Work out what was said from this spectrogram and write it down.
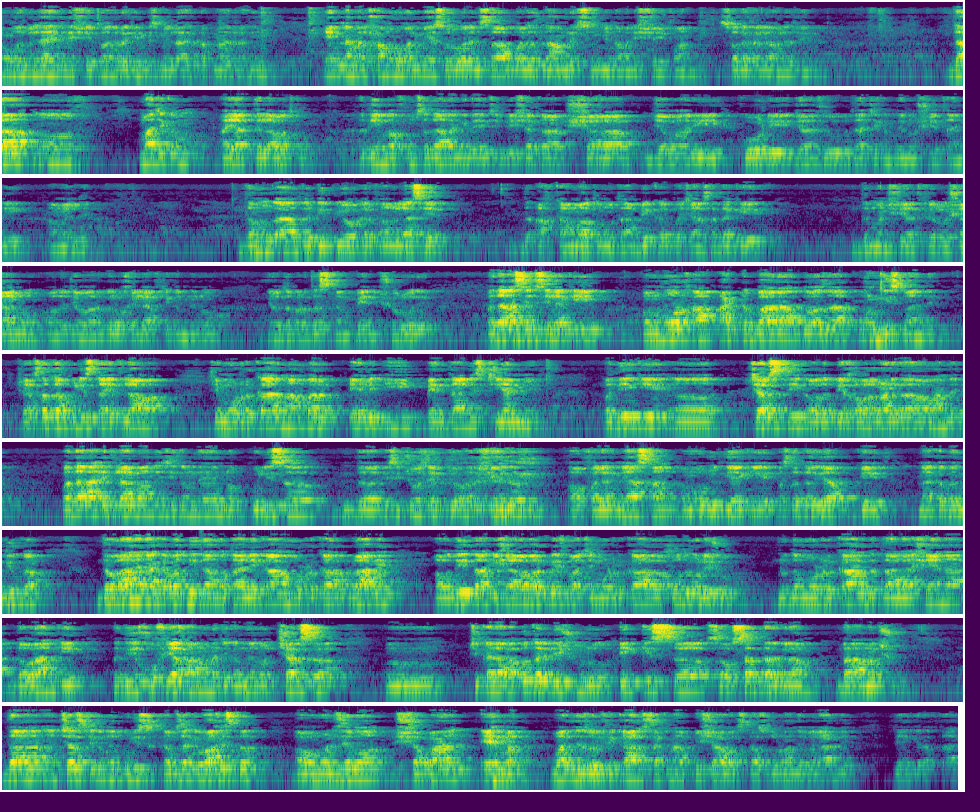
أعوذ بالله من الشيطان الرجيم بسم الله الرحمن الرحيم إنما الحمر والميسر والأنصاب والأزلام رجس من عمل الشيطان صدق الله العظيم دا ما چې کوم آیات تلاوت کو د دې مفهوم صدارنګ دی چې بشکا شراب جواری کوډې جادو دا چې کوم دینو شیطانی عمل دی زمونږه د ډي پی او عرفان الله سه د احکاماتو مطابق په چا صده کې د منشیات فروشانو او د جوارګرو خلاف چې کوم دینو یو زبردست کمپین شروع دی په دغه سلسله کې په مورخه 8 12 2019 باندې چې اصل د پولیس ته اطلاع وا چې موټر کار نمبر ال ای 4596 په دې کې چرستی او د پیښور غاړې دا روان دی په دغه اطلاع باندې چې کوم دی نو پولیس د اس ایچ او صاحب جوهر شیر او فلک نیاز خان په موجودګۍ کې په صدریاب کې ناکبندي وکړه دوران ناکبندي د متعلقه موټرکار راغی او دې ته اشاره ورکړې شو چې موټرکار ودرول شو نو د موټرکار د تالاشۍ نه دوران کې د دې خفیه قانون چې کوم نو چرس چې کله هغه وترل شو نو 2170 ګرام برآمد شو دا چرس چې کوم پولیس قبضه کې واخیست او ملزم شوال احمد ولد ذوالفقار سکنا پېښور ستاسو وړاندې ولاړ دی دې گرفتار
